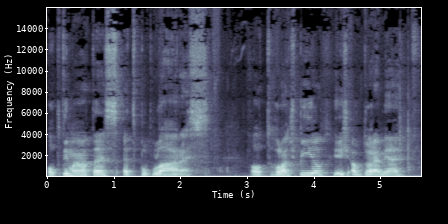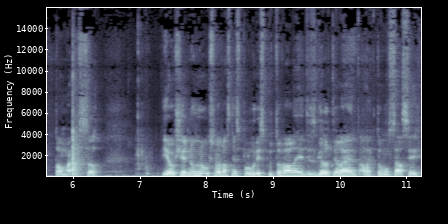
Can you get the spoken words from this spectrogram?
Optimates et Populares od Holandspiel, jejíž autorem je Tom Russell. Jehož jednu hru jsme vlastně spolu diskutovali, This Guilty Land, ale k tomu se asi,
